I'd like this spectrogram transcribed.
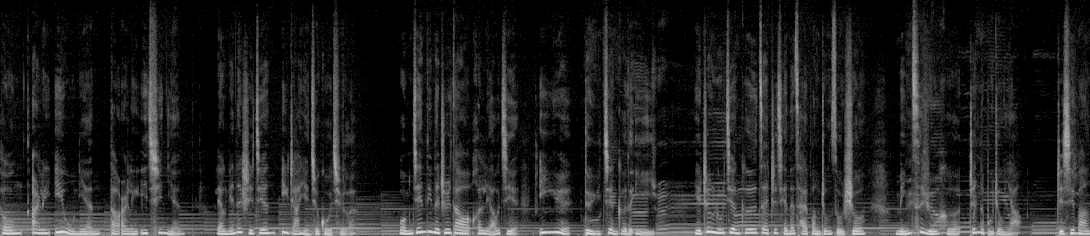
从二零一五年到二零一七年，两年的时间一眨眼就过去了。我们坚定的知道和了解音乐对于健哥的意义，也正如健哥在之前的采访中所说，名次如何真的不重要，只希望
